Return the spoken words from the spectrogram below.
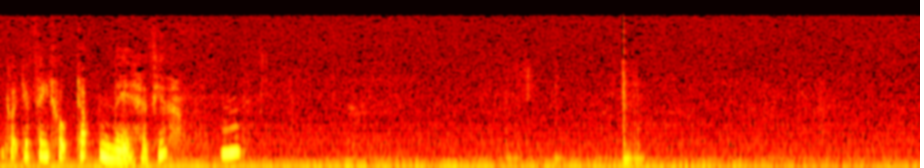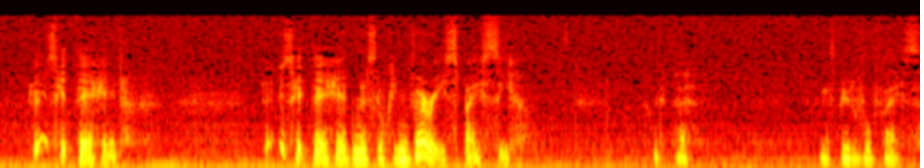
You got your feet hooked up in there, have you? Hmm? Who's hit their head? Who's hit their head and is looking very spacey? Look at that. His beautiful face.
